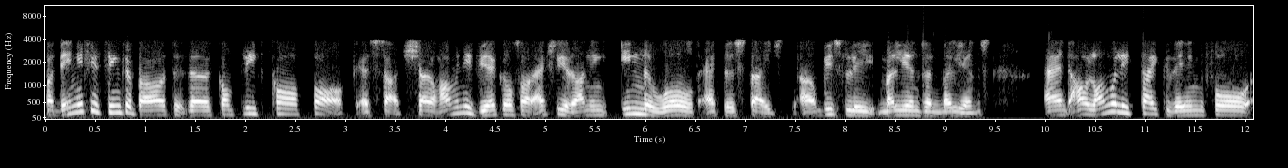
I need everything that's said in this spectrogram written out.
But then if you think about the complete car park as such, so how many vehicles are actually running in the world at this stage? Obviously millions and millions. And how long will it take then for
